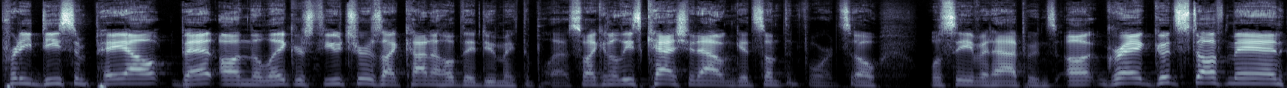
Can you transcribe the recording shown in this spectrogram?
pretty decent payout bet on the Lakers futures. I kind of hope they do make the playoffs, so I can at least cash it out and get something for it. So we'll see if it happens. Uh, Greg, good stuff, man.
